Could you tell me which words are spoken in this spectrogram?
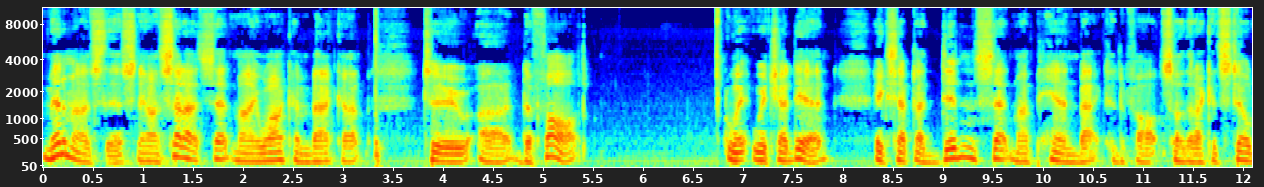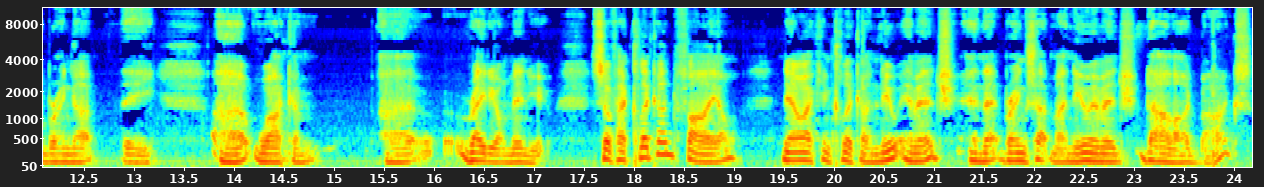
minimize this, now I said I set my Wacom back up to uh, default, which I did, except I didn't set my pen back to default so that I could still bring up the uh, Wacom uh, radial menu. So if I click on File, now I can click on New Image, and that brings up my New Image dialog box.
